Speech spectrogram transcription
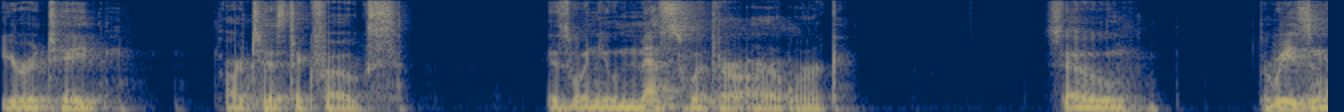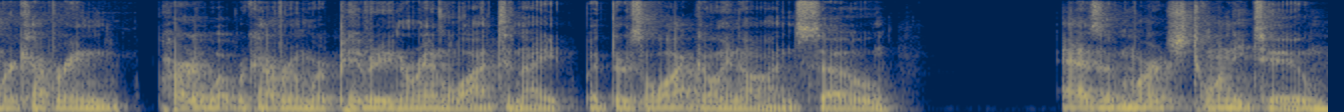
irritate artistic folks is when you mess with their artwork. So the reason we're covering part of what we're covering, we're pivoting around a lot tonight, but there's a lot going on. So, as of March 22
